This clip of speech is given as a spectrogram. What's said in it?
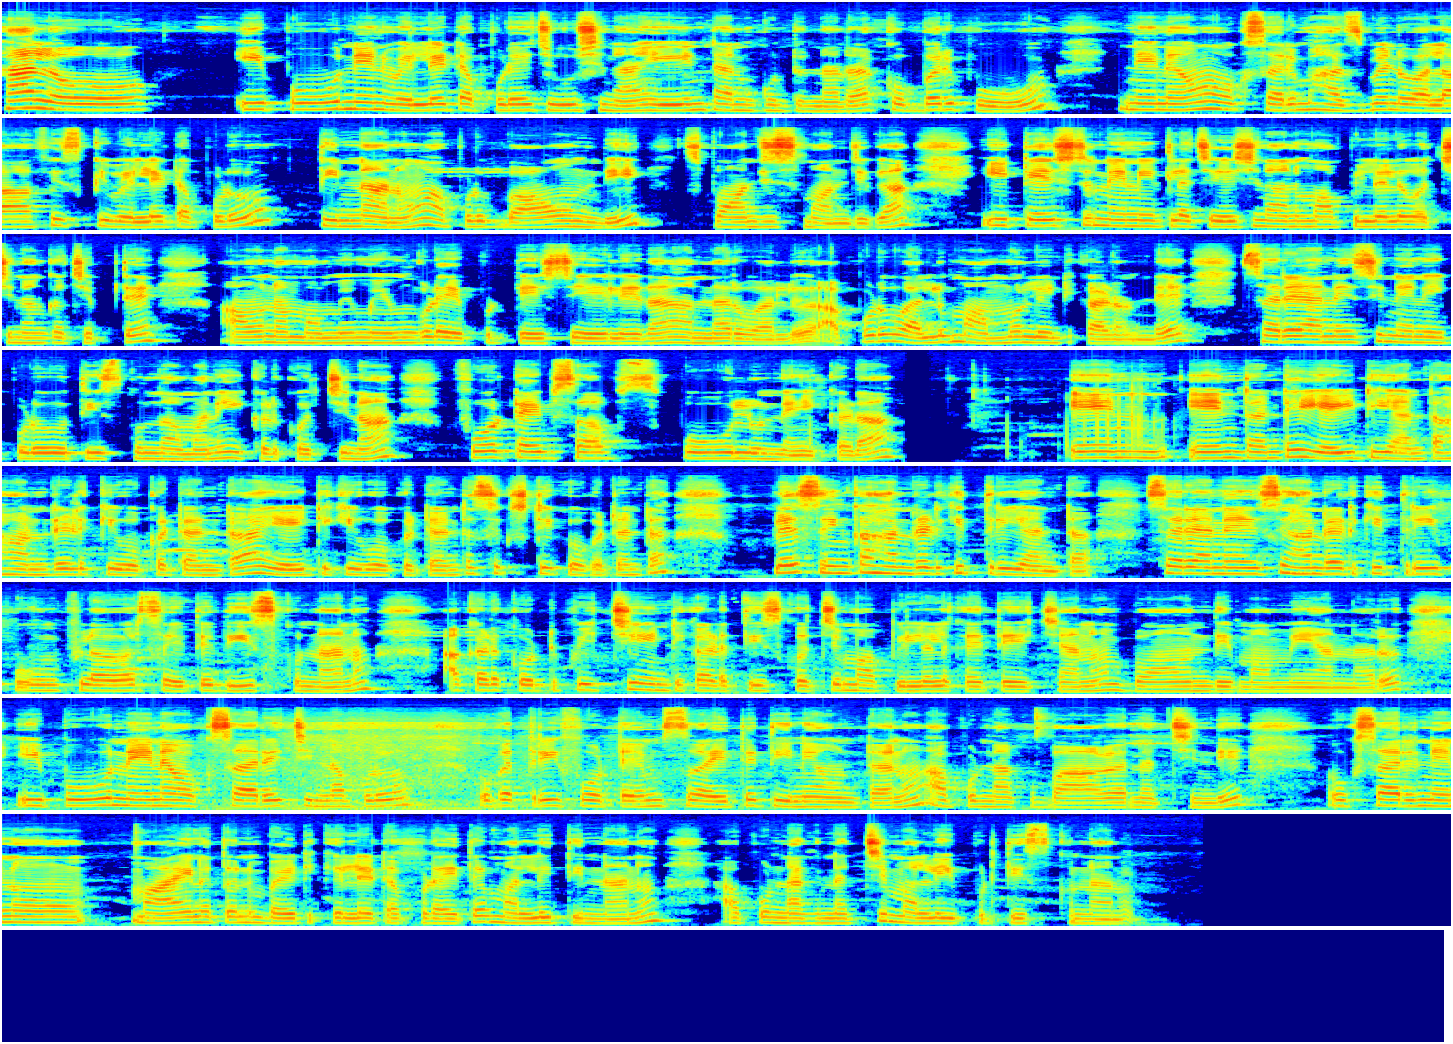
Hello ఈ పువ్వు నేను వెళ్ళేటప్పుడే చూసిన ఏంటి అనుకుంటున్నారా కొబ్బరి పువ్వు. నేను ఒకసారి మా హస్బెండ్ వాళ్ళ ఆఫీస్కి వెళ్ళేటప్పుడు తిన్నాను. అప్పుడు బాగుంది స్పాంజీ స్పాంజిగా. ఈ టేస్ట్ నేను ఇట్లా చేసినాను మా పిల్లలు వచ్చినాక చెప్తే అవునా మమ్మీ మేము కూడా ఎప్పుడు టేస్ట్ చేయలేదా? అన్నారు వాళ్ళు. అప్పుడు వాళ్ళు మా అమ్మోళ్ళ ఇంటికాడ ఉండే సరే అనేసి నేను ఇప్పుడు తీసుకుందామని ఇక్కడికి వచ్చిన. ఫోర్ టైప్స్ ఆఫ్ పువ్వులు ఉన్నాయి ఇక్కడ. ఏం ఏంటంటే ఎయిటీ అంట హండ్రెడ్కి ఒకటంట ఎయిటీకి ఒకటంట సిక్స్టీకి ఒకటంట ప్లస్ ఇంకా హండ్రెడ్కి త్రీ అంట. సరే అనేసి హండ్రెడ్కి త్రీ ఫ్లవర్స్ అయితే తీసుకున్నాను. అక్కడ కొట్టిపిచ్చి ఇంటికాడ తీసుకొచ్చి మా పిల్లలకైతే ఇచ్చాను. బాగుంది మమ్మీ అన్నారు. ఈ పువ్వు నేను ఒకసారి చిన్నప్పుడు ఒక త్రీ ఫోర్ టైమ్స్ అయితే తినే ఉంటాను. అప్పుడు నాకు బాగా నచ్చింది. ఒకసారి నేను మా ఆయనతో బయటికి వెళ్ళేటప్పుడు అయితే మళ్ళీ తిన్నాను. అప్పుడు నాకు నచ్చి మళ్ళీ ఇప్పుడు తీసుకున్నాను.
